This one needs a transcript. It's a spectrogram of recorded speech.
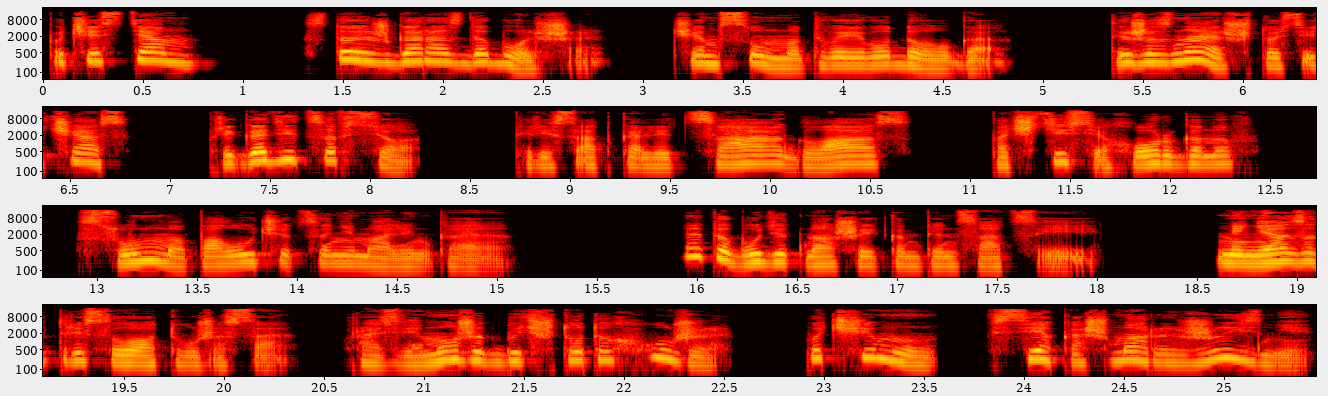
По частям стоишь гораздо больше, чем сумма твоего долга. Ты же знаешь, что сейчас пригодится все. Пересадка лица, глаз, почти всех органов. Сумма получится немаленькая. Это будет нашей компенсацией. Меня затрясло от ужаса. Разве может быть что-то хуже? Почему все кошмары жизни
